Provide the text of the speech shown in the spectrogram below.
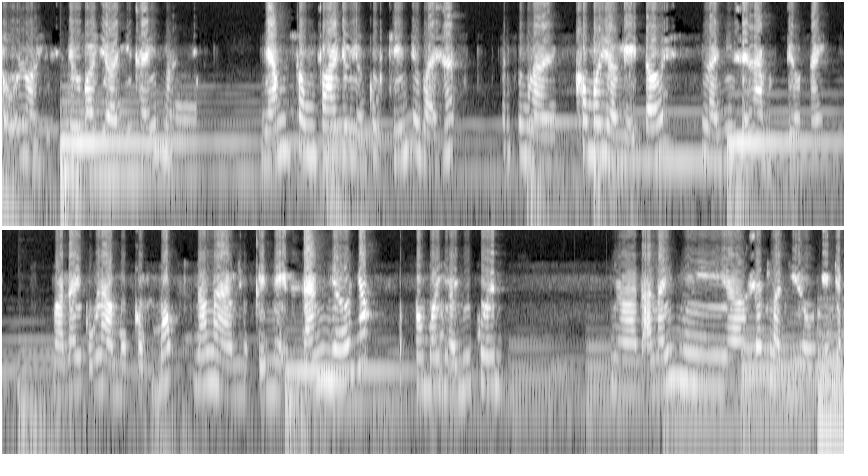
tuổi rồi. Chưa bao giờ như thấy mình dám xông pha vô những cuộc chiến như vậy hết. Nói chung là không bao giờ nghĩ tới là như sẽ làm được điều này. Và đây cũng là một cột mốc đó là một kỷ niệm đáng nhớ nhất. Không bao giờ như quên. Đã lấy Nhi ờ, rất là nhiều những giọt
